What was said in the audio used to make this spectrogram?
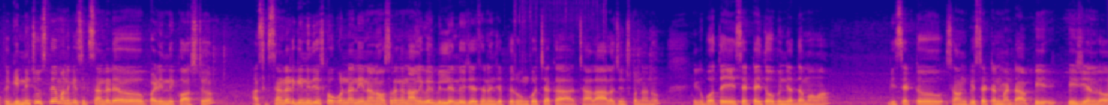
ఒక గిన్నె చూస్తే మనకి సిక్స్ హండ్రెడ్ పడింది కాస్ట్. ఆ సిక్స్ హండ్రెడ్ గిన్నె తీసుకోకుండా నేను అనవసరంగా నాలుగు వేలు బిల్ ఎందుకు చేశానని చెప్పి రూమ్కి వచ్చాక చాలా ఆలోచించుకున్నాను. ఇకపోతే ఈ సెట్ అయితే ఓపెన్ చేద్దాం మామ. ఈ సెట్ సెవెన్ పీస్ సెట్ అనమాట పీ పీజియన్లో.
